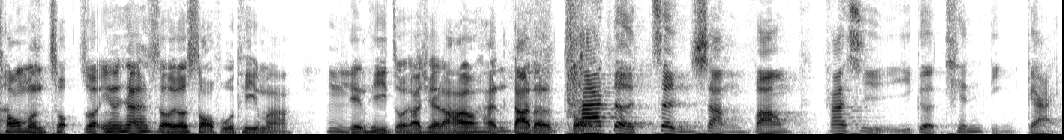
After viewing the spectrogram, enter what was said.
从我们走走，因为那时候有手扶梯嘛，电梯走下去，然后有很大的。它的正上方，它是有一个天顶盖，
